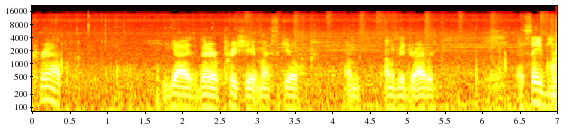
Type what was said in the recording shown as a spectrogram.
crap. You guys better appreciate my skill. I'm I'm a good driver. I saved you.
